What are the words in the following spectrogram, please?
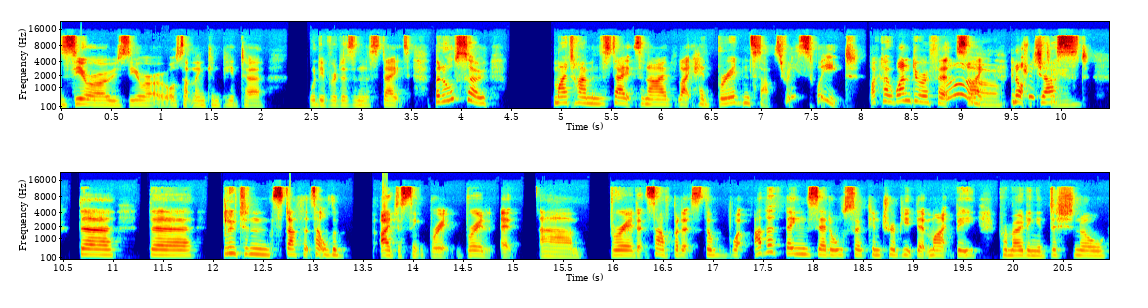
zero zero or something compared to whatever it is in the states. But also, my time in the states, and I've like had bread and stuff. It's really sweet. Like I wonder if it's oh, like not just the the gluten stuff. It's all the. I just think bread bread at um, bread itself, but it's the what other things that also contribute that might be promoting additional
